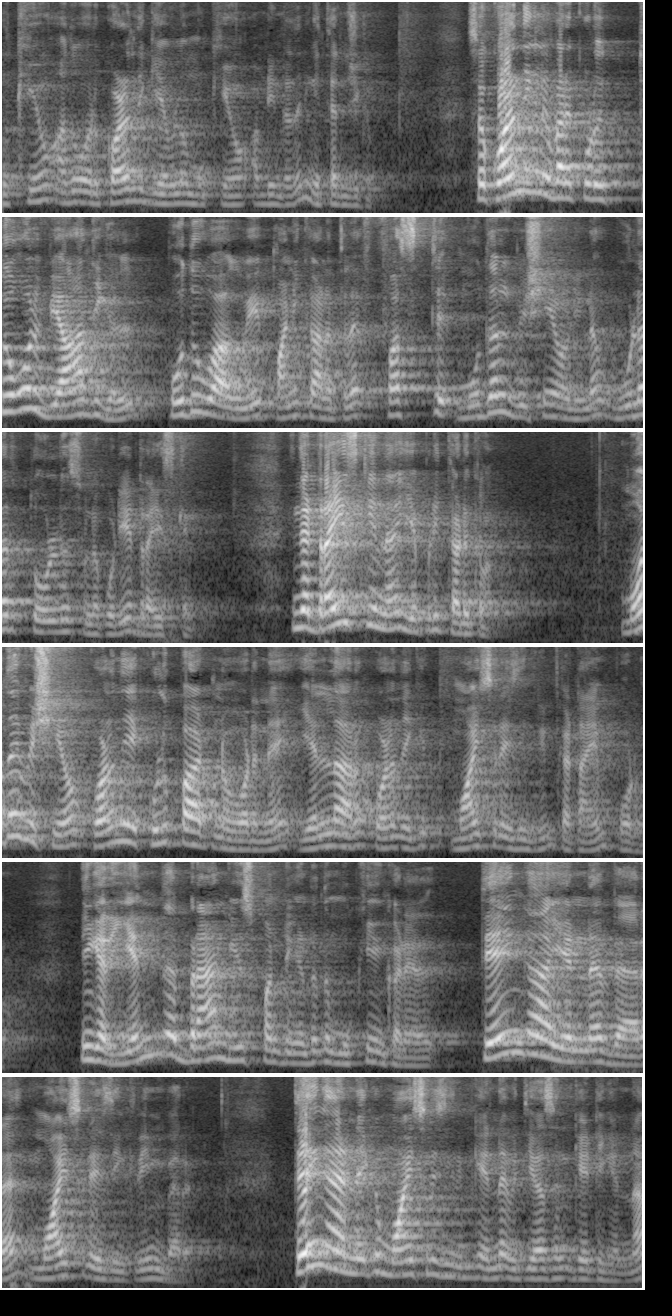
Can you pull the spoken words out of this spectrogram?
முக்கியம் அதுவும் ஒரு குழந்தைக்கு எவ்வளோ முக்கியம் அப்படின்றத நீங்கள் தெரிஞ்சுக்கணும். ஸோ குழந்தைங்களுக்கு வரக்கூடிய தோல் வியாதிகள் பொதுவாகவே பனிக்காலத்தில் ஃபஸ்ட்டு முதல் விஷயம் அப்படின்னா உலர் தோல்னு சொல்லக்கூடிய ட்ரை ஸ்கின் இந்த ட்ரை ஸ்கின்னை எப்படி தடுக்கலாம்? மொதல் விஷயம் குழந்தைய குளிப்பாட்டின உடனே எல்லாரும் குழந்தைக்கு மாய்ஸ்சரைசிங் க்ரீம் கட்டாயம் போடணும். நீங்கள் அது எந்த பிராண்ட் யூஸ் பண்ணுறீங்கன்றது முக்கியம் கிடையாது. தேங்காய் எண்ணெய் வேறு மாய்ஸ்சரைசிங் க்ரீம் வேறு. தேங்காய் எண்ணெய்க்கும் மாய்ஸ்சரைசிங் க்ரீமுக்கு என்ன வித்தியாசம்னு கேட்டிங்கன்னா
